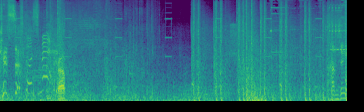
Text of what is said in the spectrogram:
Kiss 조심해. Drop. 함정이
